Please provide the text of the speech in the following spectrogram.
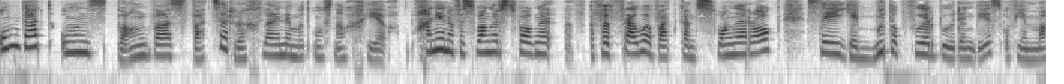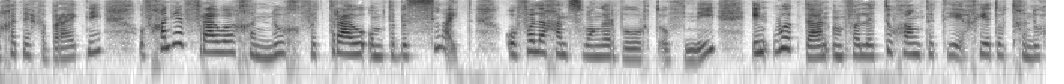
omdat ons bang was watse riglyne moet ons nou gee. Gaan jy nou vir swanger swanger vir vroue wat kan swanger raak sê jy moet op voorbehoeding wees of jy mag dit nie gebruik nie of gaan jy vroue genoeg vertrou om te besluit of hulle gaan swanger word of nie en ook dan om vir hulle toegang te gee tot genoeg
